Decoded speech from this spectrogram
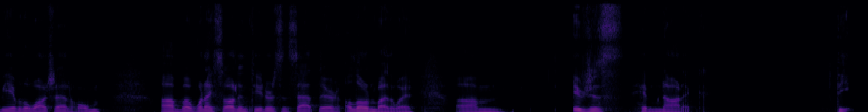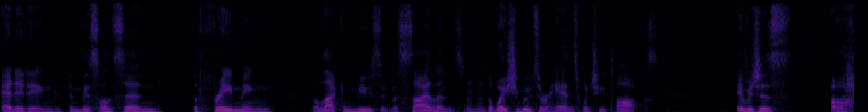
be able to watch it at home. Uh, but when I saw it in theaters and sat there alone, by the way, um, it was just hypnotic. The editing, the mise en scène, the framing, the lack of music, the silence, the way she moves her hands when she talks. It was just, oh.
